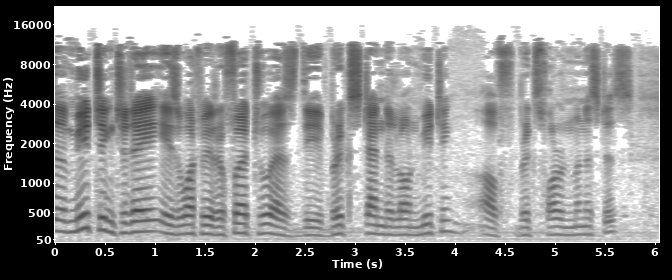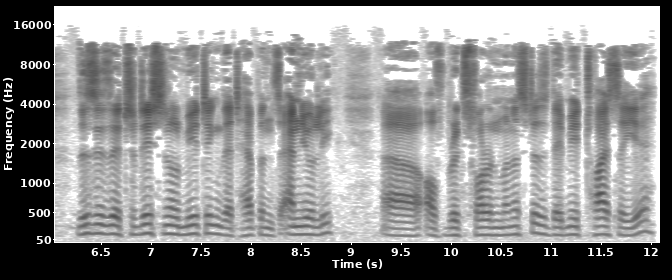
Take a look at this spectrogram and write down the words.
The meeting today is what we refer to as the BRICS standalone meeting of BRICS foreign ministers. This is a traditional meeting that happens annually uh, of BRICS foreign ministers. They meet twice a year,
